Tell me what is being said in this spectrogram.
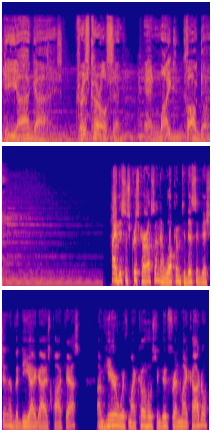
DI Guys, Chris Carlson and Mike Cogdell. Hi, this is Chris Carlson, and welcome to this edition of the DI Guys podcast. I'm here with my co-host and good friend Mike Cogdell.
